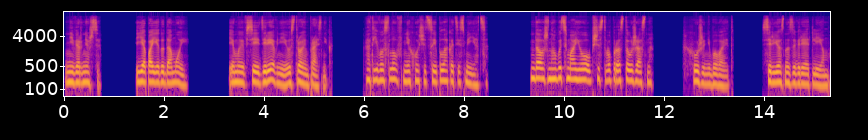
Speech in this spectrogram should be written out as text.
Не вернешься? Я поеду домой, и мы всей деревней устроим праздник». От его слов мне хочется и плакать, и смеяться. Должно быть, мое общество просто ужасно. Хуже не бывает, серьезно заверяет Лиам.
